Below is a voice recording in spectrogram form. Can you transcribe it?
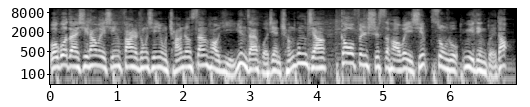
我国在西昌卫星发射中心用长征三号乙运载火箭成功将高分十四号卫星送入预定轨道。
